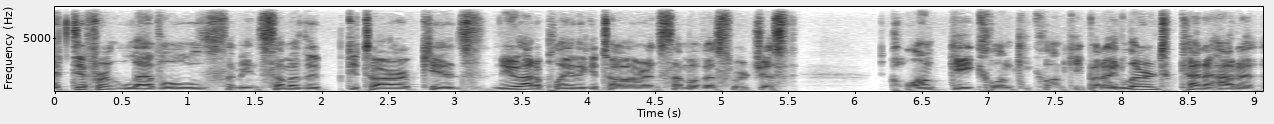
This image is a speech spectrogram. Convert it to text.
at different levels. I mean, some of the guitar kids knew how to play the guitar, and some of us were just clunky, clunky, clunky. But I learned kind of how to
